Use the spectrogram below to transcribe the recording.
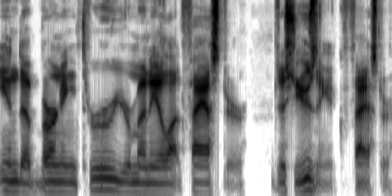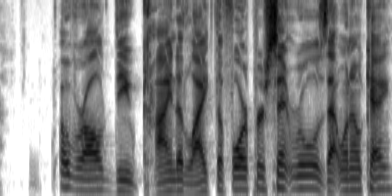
end up burning through your money a lot faster just using it faster. Overall, do you kind of like the 4% rule? Is that one okay?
